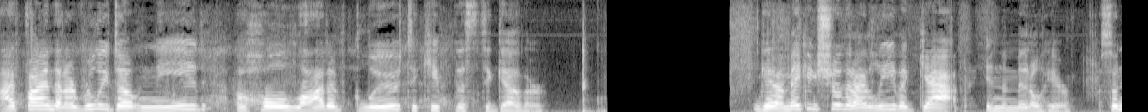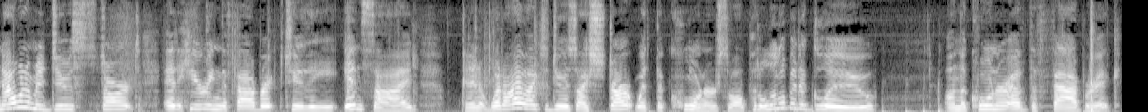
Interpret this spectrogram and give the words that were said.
I find that I really don't need a whole lot of glue to keep this together. Again, I'm making sure that I leave a gap in the middle here. So now what I'm going to do is start adhering the fabric to the inside and what I like to do is I start with the corner. So I'll put a little bit of glue on the corner of the fabric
